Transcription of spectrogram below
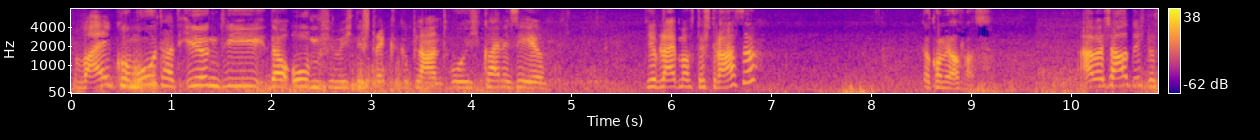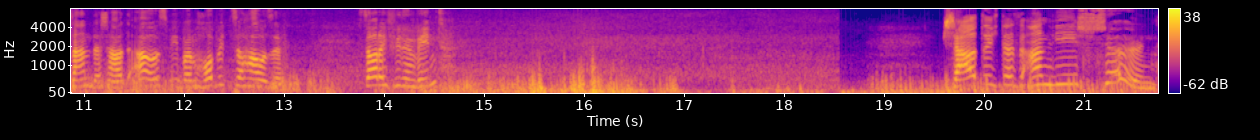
weil Komoot hat irgendwie da oben für mich eine Strecke geplant, wo ich keine sehe. Wir bleiben auf der Straße. Da kommen wir auch raus. Aber schaut euch das an, das schaut aus wie beim Hobbit zu Hause. Sorry für den Wind. Schaut euch das an, wie schön.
